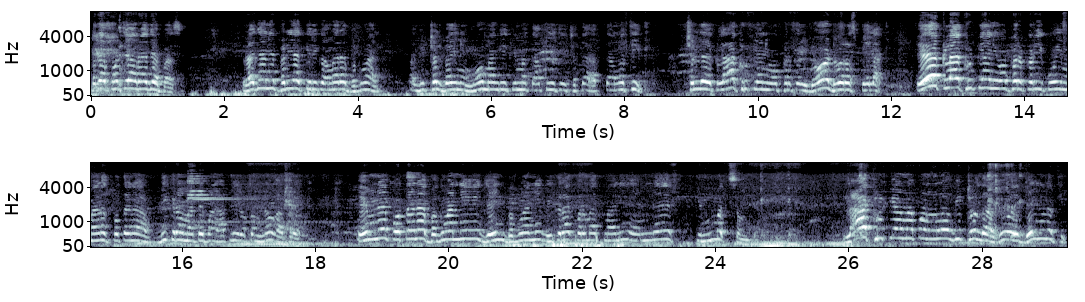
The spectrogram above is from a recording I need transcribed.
બધા પહોંચ્યા રાજા પાસે. રાજાને ફરિયાદ કરી કે અમારા ભગવાન આ વિઠ્ઠલભાઈને મોં માંગી કિંમત આપીએ છીએ છતાં આપતા નથી. છેલ્લે એક લાખ રૂપિયાની ઓફર કરી. દોઢ વર્ષ પહેલા. એક લાખ રૂપિયાની ઓફર કરી. કોઈ માણસ પોતાના દીકરા માટે પણ આટલી રકમ ન વાપરે. એમને પોતાના ભગવાનની, જૈન ભગવાનની, વિતરાગ પરમાત્માની એમને કિંમત સમજે. લાખ રૂપિયામાં પણ ઓલો વિઠ્ઠલદાસ, જો જૈન નથી.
